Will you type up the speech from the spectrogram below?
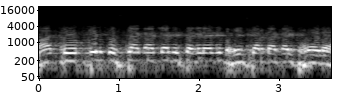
आणि दोन तीन कुस्त्या काढल्याने सगळ्यांनी बहिष्कार टाकायला ठरवला.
